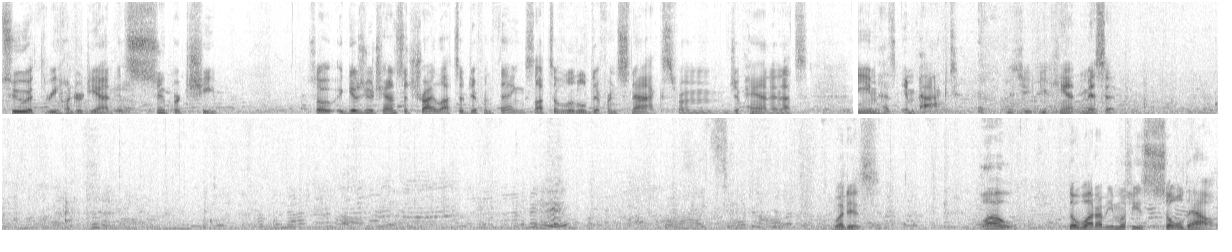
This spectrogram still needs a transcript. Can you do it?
two or three hundred yen. It's super cheap. So it gives you a chance to try lots of different things, lots of little different snacks from Japan, and that's theme has impact because you, you can't miss it. Wow, it's so loud. What is? Whoa! The warabi mochi is sold out.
